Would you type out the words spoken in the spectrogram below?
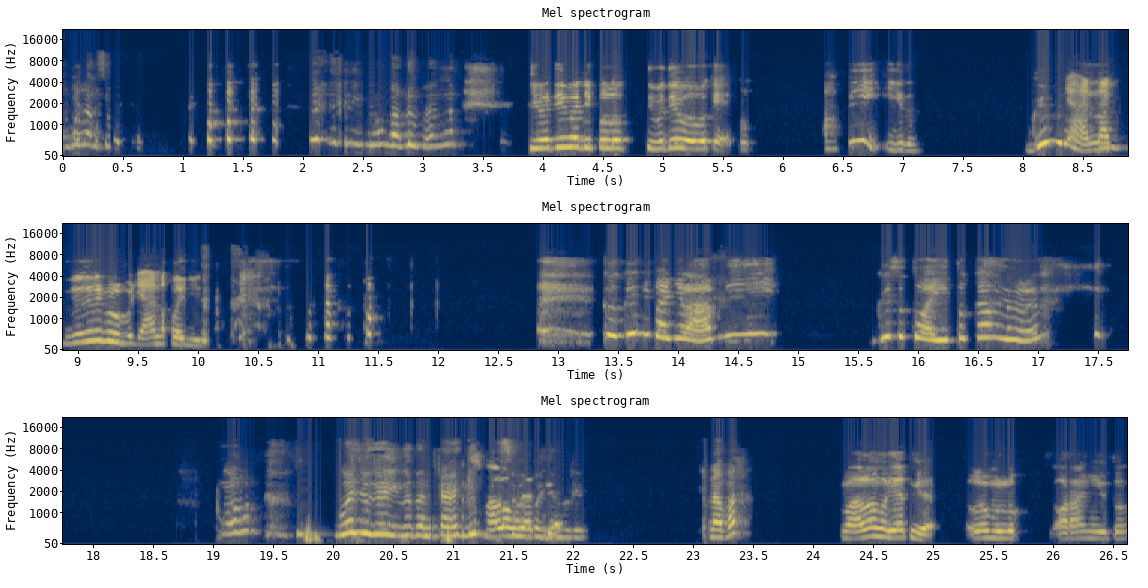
gue langsung jadi gue malu banget Tiba-tiba dipeluk. Tiba-tiba bawa kayak, api gitu. Gue punya anak. Dia belum punya anak lagi. Kok gue dipanggil Abi? Gue setua itu kah? gue juga ikutan kaget ngeliat ngeliat. kenapa Malah ngeliat nggak? Lo meluk orang gitu.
